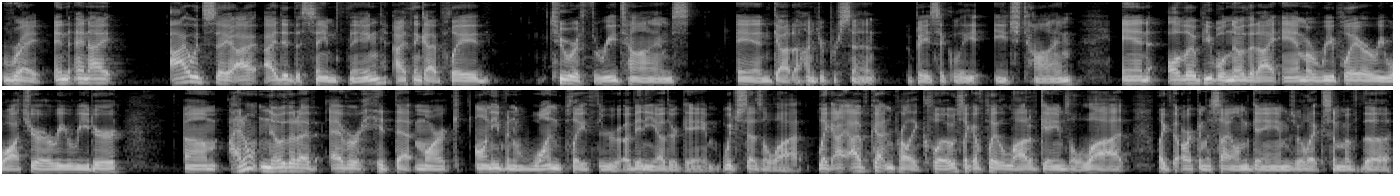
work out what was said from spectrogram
Right. And and I I would say I, I did the same thing. I think I played two or three times and got 100% basically each time. And although people know that I am a replayer, a rewatcher, a rereader, um, I don't know that I've ever hit that mark on even one playthrough of any other game, which says a lot. Like I, I've gotten probably close. Like I've played a lot of games, a lot, like the Arkham Asylum games or like some of the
